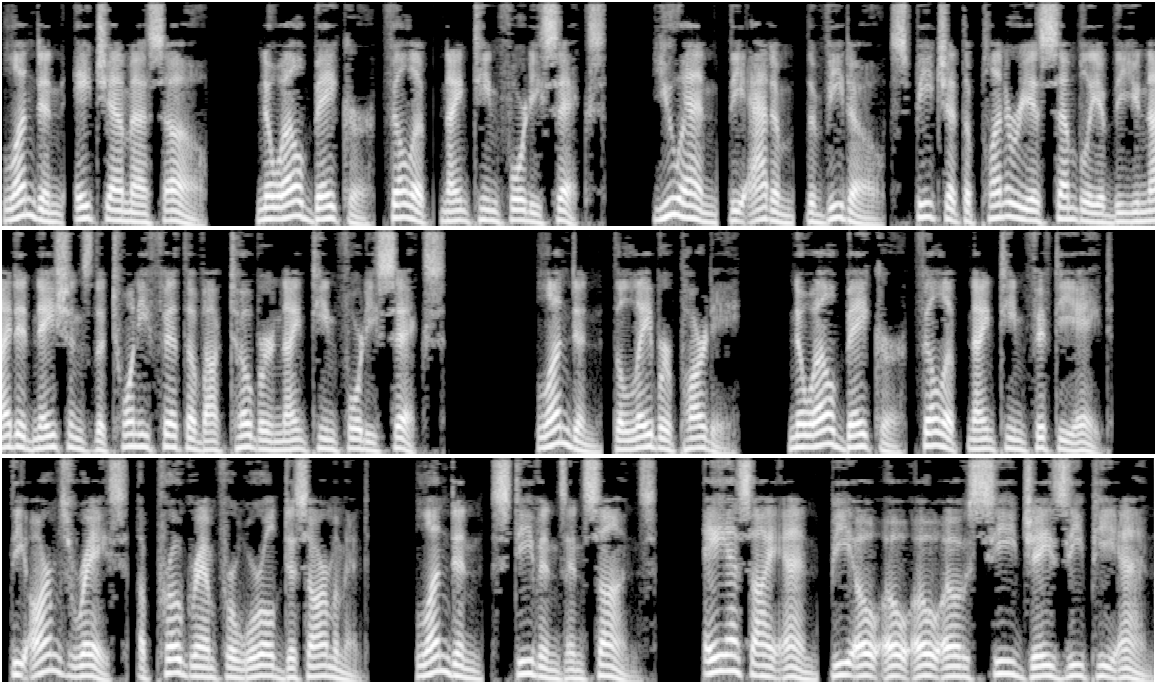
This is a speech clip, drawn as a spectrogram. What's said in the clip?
London, HMSO. Noel Baker, Philip 1946. UN, the Atom, the Veto speech at the Plenary Assembly of the United Nations 25 October 1946. London, The Labour Party. Noel Baker, Philip 1958. The Arms Race, A Programme for World Disarmament. London, Stevens and Sons. ASIN, B0000CJZPN.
